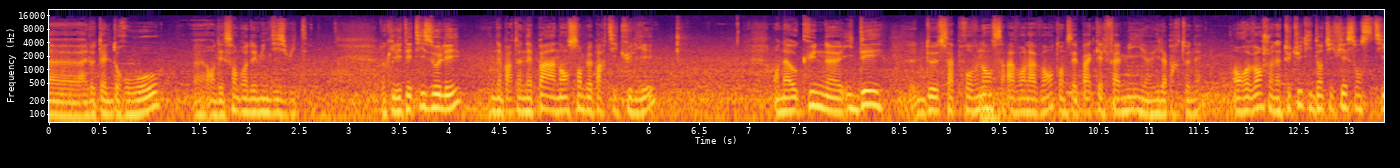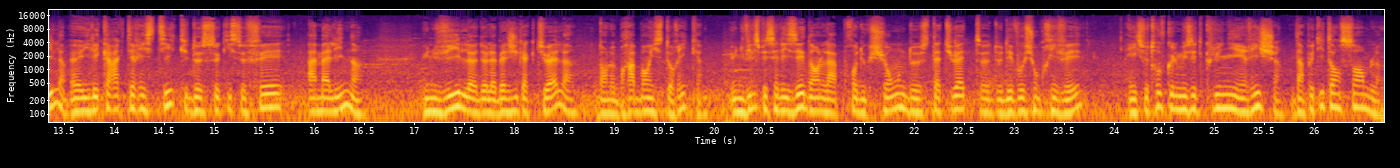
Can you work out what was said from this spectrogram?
euh, à l'hôtel Drouot euh, en décembre 2018. Donc il était isolé, il n'appartenait pas à un ensemble particulier. On n'a aucune idée de sa provenance avant la vente, on ne sait pas à quelle famille il appartenait. En revanche, on a tout de suite identifié son style. Euh, Il est caractéristique de ce qui se fait à Malines, une ville de la Belgique actuelle, dans le Brabant historique, une ville spécialisée dans la production de statuettes de dévotion privée. Et il se trouve que le musée de Cluny est riche d'un petit ensemble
